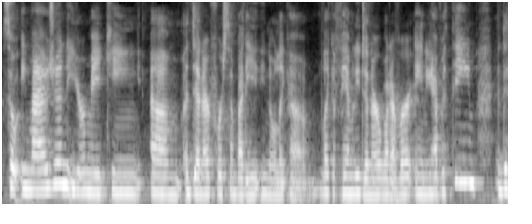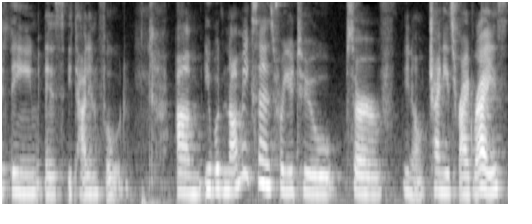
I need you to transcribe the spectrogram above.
So imagine you're making um, a dinner for somebody, you know, like a like a family dinner, or whatever, and you have a theme, and the theme is Italian food um, it would not make sense for you to serve, you know, Chinese fried rice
